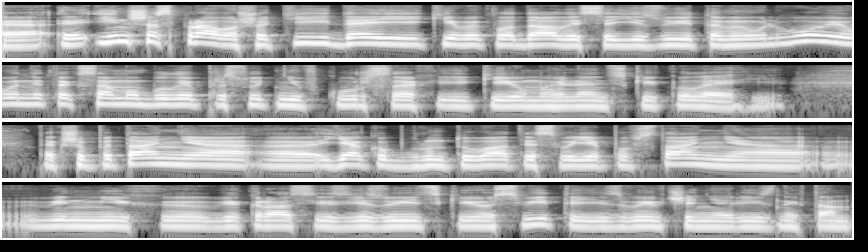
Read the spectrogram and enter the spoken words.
Е, інша справа, що ті ідеї, які викладалися єзуїтами у Львові, вони так само були присутні в курсах і Києво-Могилянської колегії. Так що питання, е, як обґрунтувати своє повстання, він міг е, якраз із єзуїтської освіти, із вивчення різних там,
